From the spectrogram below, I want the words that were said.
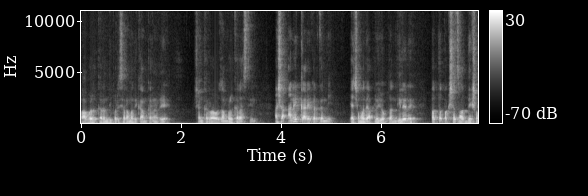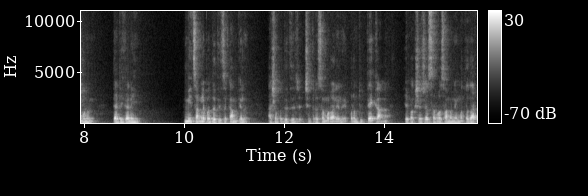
पाबळ करंदी परिसरामध्ये काम करणारे शंकरराव जांभळकर असतील अशा अनेक कार्यकर्त्यांनी याच्यामध्ये आपलं योगदान दिलेलं आहे. फक्त पक्षाचा अध्यक्ष म्हणून त्या ठिकाणी मी चांगल्या पद्धतीचं काम केलं अशा पद्धतीचं चित्र समोर आलेलं आहे. परंतु ते काम हे पक्षाच्या सर्वसामान्य मतदार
